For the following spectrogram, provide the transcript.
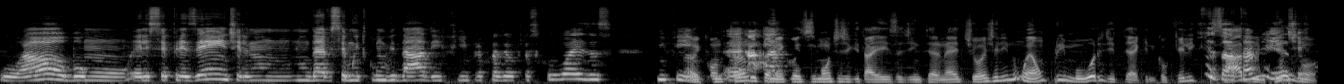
o álbum, ele ser presente, ele não, não deve ser muito convidado, enfim, para fazer outras coisas. Enfim. Não, e contando é, a- também com esses montes de guitarristas de internet hoje, ele não é um primor de técnica. O que ele Exatamente. sabe mesmo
